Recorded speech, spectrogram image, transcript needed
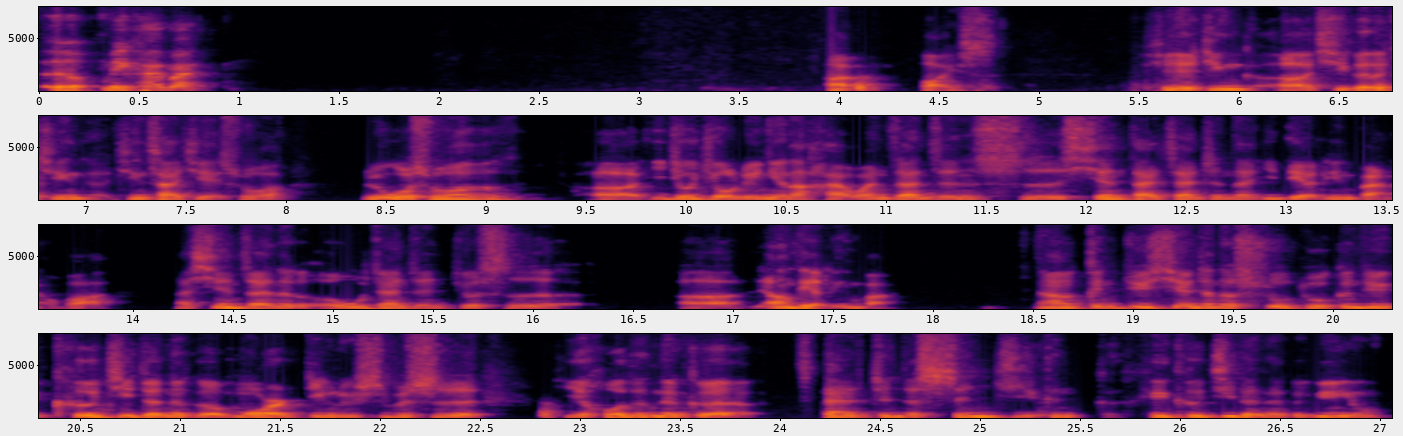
呃，没开麦。啊，不好意思，谢谢金呃七哥的精精彩解说。如果说呃一九九零年的海湾战争是现代战争的一点零版的话，那现在那个俄乌战争就是呃两点零版。然后根据现在的速度，根据科技的那个摩尔定律，是不是以后的那个战争的升级跟黑科技的那个运用，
